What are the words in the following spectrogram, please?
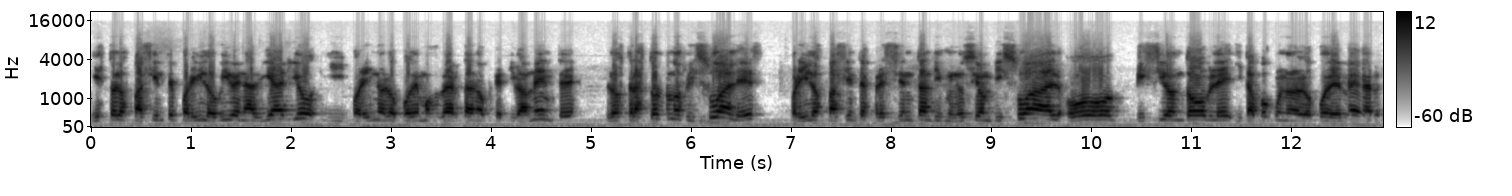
y esto los pacientes por ahí lo viven a diario y por ahí no lo podemos ver tan objetivamente. Los trastornos visuales, por ahí los pacientes presentan disminución visual o visión doble y tampoco uno no lo puede ver.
